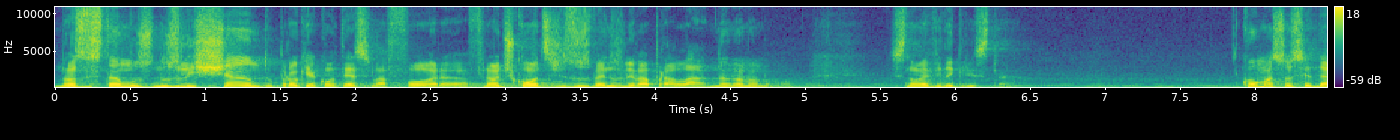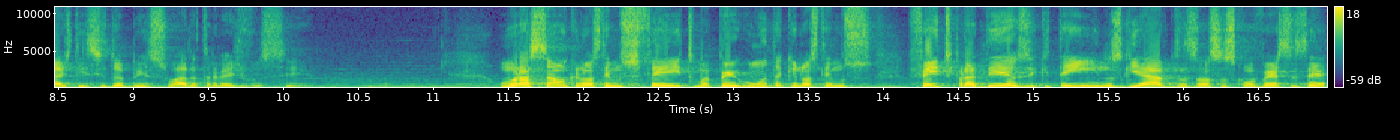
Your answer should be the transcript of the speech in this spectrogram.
nós estamos nos lixando para o que acontece lá fora, afinal de contas, Jesus vai nos levar para lá. Não, não, não, não. Isso não é vida cristã. Como a sociedade tem sido abençoada através de você? Uma oração que nós temos feito, uma pergunta que nós temos feito para Deus e que tem nos guiado nas nossas conversas é:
